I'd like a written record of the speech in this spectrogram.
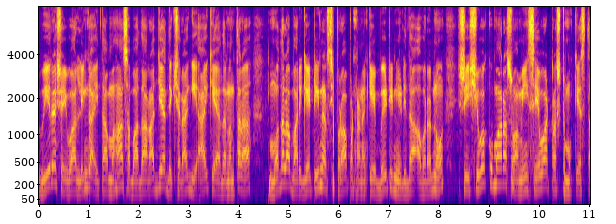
ವೀರಶೈವ ಲಿಂಗಾಯತ ಮಹಾಸಭಾದ ರಾಜ್ಯಾಧ್ಯಕ್ಷರಾಗಿ ಆಯ್ಕೆಯಾದ ನಂತರ ಮೊದಲ ಬಾರಿಗೆ ಟಿ ನರಸೀಪುರ ಪಟ್ಟಣಕ್ಕೆ ಭೇಟಿ ನೀಡಿದ ಅವರನ್ನು ಶ್ರೀ ಶಿವಕುಮಾರ ಸ್ವಾಮಿ ಸೇವಾ ಟ್ರಸ್ಟ್ ಮುಖ್ಯಸ್ಥ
